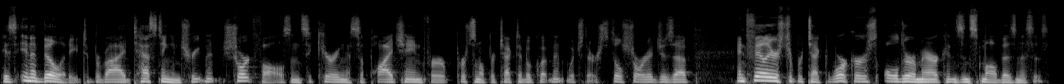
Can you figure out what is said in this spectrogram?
his inability to provide testing and treatment, shortfalls in securing a supply chain for personal protective equipment, which there are still shortages of, and failures to protect workers, older Americans, and small businesses.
